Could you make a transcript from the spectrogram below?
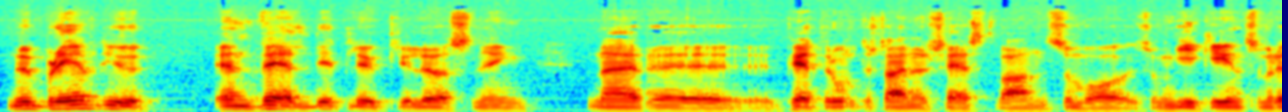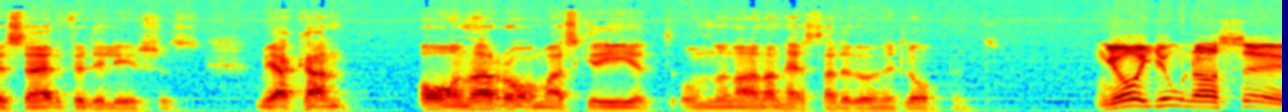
Nu blev det ju en väldigt lycklig lösning när eh, Peter Untersteiners häst vann som, var, som gick in som reserv för Delicious. Men jag kan ana ramaskriet om någon annan häst hade vunnit loppet. Ja Jonas, eh,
